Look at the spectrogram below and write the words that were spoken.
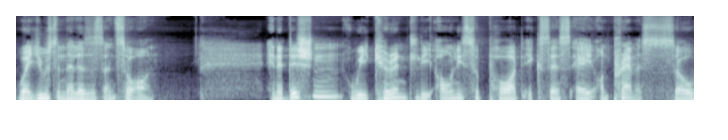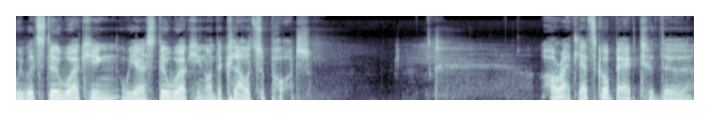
where used analysis and so on. In addition, we currently only support XSA on premise. So we will still working, we are still working on the cloud support. All right, let's go back to the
